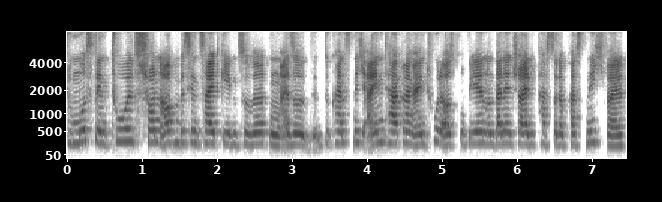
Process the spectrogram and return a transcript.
du musst den Tools schon auch ein bisschen Zeit geben zu wirken. Also du kannst nicht einen Tag lang ein Tool ausprobieren und dann entscheiden, passt oder passt nicht, weil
